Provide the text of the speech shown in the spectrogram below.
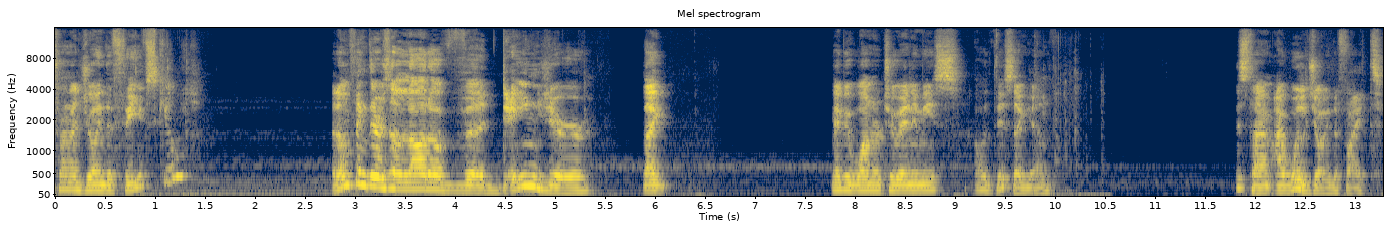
trying to join the Thieves Guild? I don't think there's a lot of uh, danger. Like, maybe one or two enemies. Oh, this again. This time I will join the fight.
